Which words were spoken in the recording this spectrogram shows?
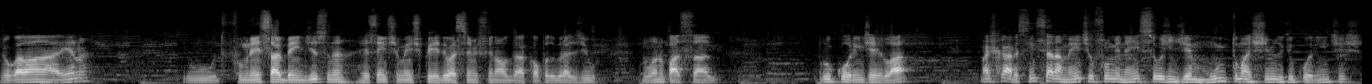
jogar lá na Arena. O Fluminense sabe bem disso, né? Recentemente perdeu a semifinal da Copa do Brasil no ano passado pro Corinthians lá. Mas, cara, sinceramente, o Fluminense hoje em dia é muito mais time do que o Corinthians.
